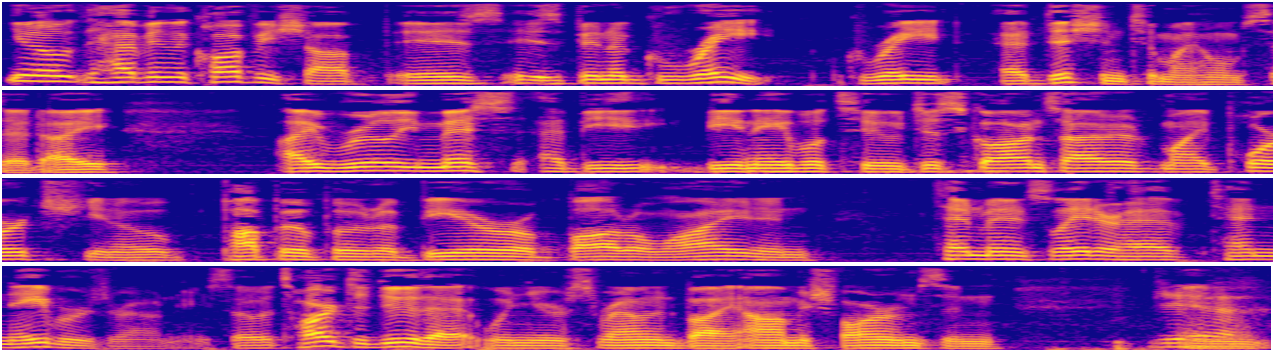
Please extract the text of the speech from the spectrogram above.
you know, having the coffee shop is, has been a great, great addition to my homestead. I, I really miss be, being able to just go outside of my porch, you know, pop open a beer or a bottle of wine and 10 minutes later have 10 neighbors around me. So it's hard to do that when you're surrounded by Amish farms and, Yeah. and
